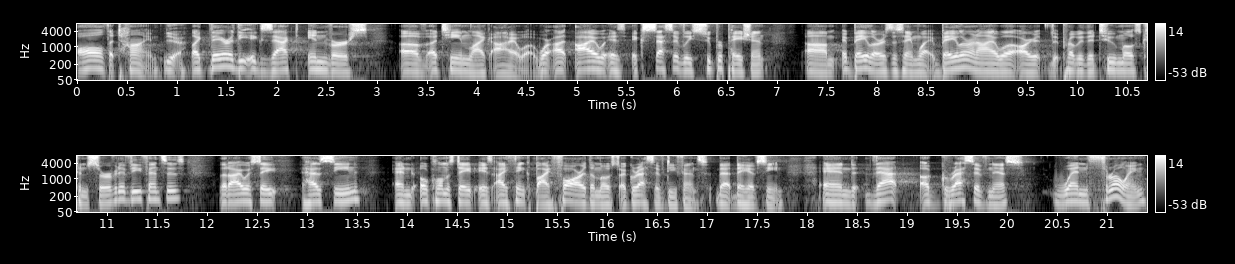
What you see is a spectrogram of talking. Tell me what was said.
all the time. Yeah. Like they're the exact inverse of a team like Iowa, where uh, Iowa is excessively super patient. Um, Baylor is the same way. Baylor and Iowa are the, probably the two most conservative defenses that Iowa State has seen. And Oklahoma State is, I think, by far the most aggressive defense that they have seen. And that aggressiveness, when throwing,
